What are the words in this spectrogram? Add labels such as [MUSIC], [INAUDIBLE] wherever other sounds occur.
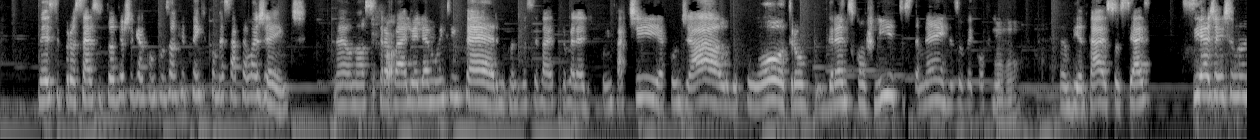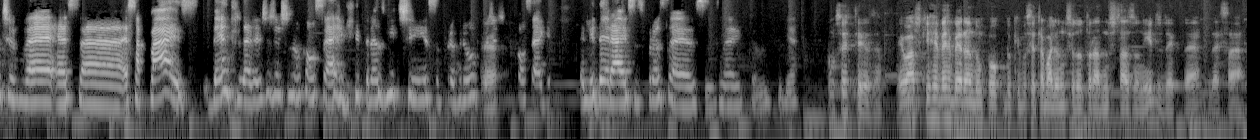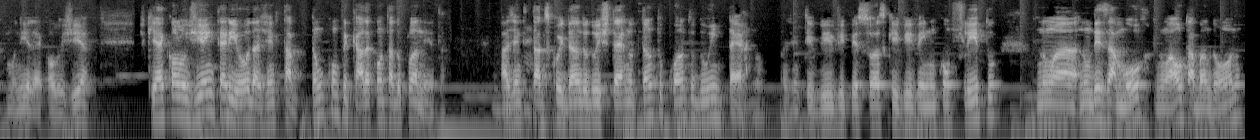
nesse processo todo eu cheguei à conclusão que tem que começar pela gente. Né? O nosso trabalho ele é muito interno, quando você vai trabalhar com empatia, com diálogo com o outro, ou grandes conflitos também, resolver conflitos. Uhum ambientais, sociais, se a gente não tiver essa, essa paz dentro da gente, a gente não consegue [LAUGHS] transmitir isso para o grupo, é. a gente não consegue liderar esses processos, né? Então, queria... Com certeza. Eu acho que reverberando um pouco do que você trabalhou no seu doutorado nos Estados Unidos, né, dessa harmonia da ecologia, acho que a ecologia interior da gente está tão complicada quanto a do planeta. A gente está descuidando do externo tanto quanto do interno. A gente vive pessoas que vivem num conflito, numa, num desamor, num autoabandono,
